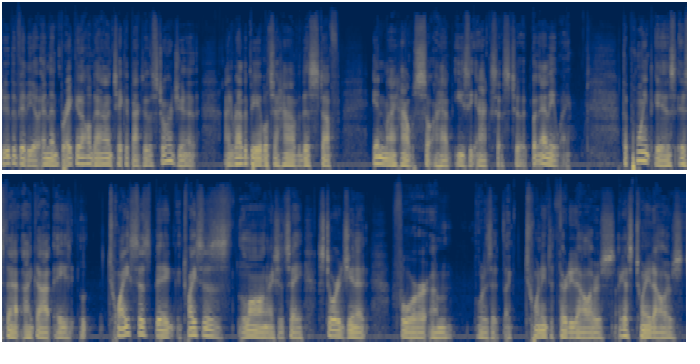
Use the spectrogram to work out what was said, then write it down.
do the video, and then break it all down and take it back to the storage unit. I'd rather be able to have this stuff in my house so I have easy access to it. But anyway, the point is is that I got a twice as big, twice as long, I should say, storage unit for um, what is it, like twenty to thirty dollars? I guess twenty dollars,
